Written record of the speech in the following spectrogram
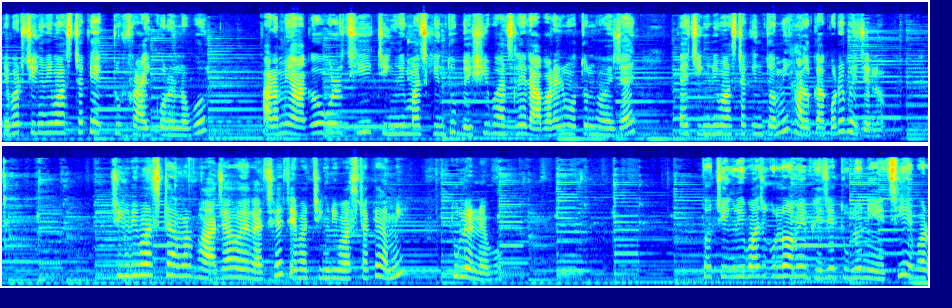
এবার চিংড়ি মাছটাকে একটু ফ্রাই করে নেব। আর আমি আগেও বলেছি, চিংড়ি মাছ কিন্তু বেশি ভাজলে রাবারের মতন হয়ে যায়। তাই চিংড়ি মাছটা কিন্তু আমি হালকা করে ভেজে নেব। চিংড়ি মাছটা আমার ভাজা হয়ে গেছে, এবার চিংড়ি মাছটাকে আমি তুলে নেব। তো চিংড়ি মাছগুলো আমি ভেজে তুলে নিয়েছি, এবার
